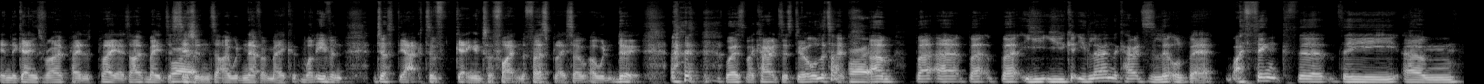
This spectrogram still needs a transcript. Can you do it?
in the games where i've played as players i've made decisions that i would never make. Well even just the act of getting into a fight in the first place i, I wouldn't do. Whereas my characters do it all the time. Right. um, but uh, but but you, you get you learn the characters a little bit. I think the the um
